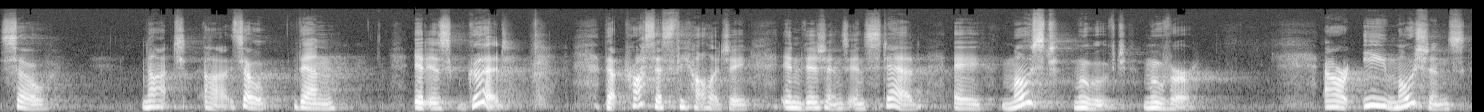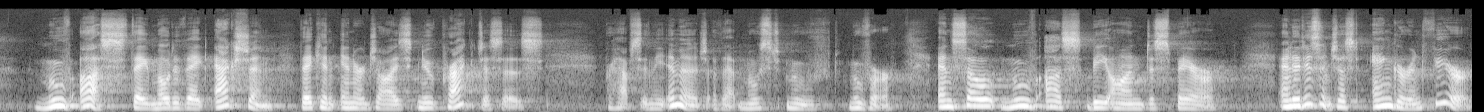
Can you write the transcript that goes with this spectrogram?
So, not, uh, so then it is good that process theology envisions instead a most moved mover. Our emotions move us, they motivate action, they can energize new practices, perhaps in the image of that most moved mover, and so move us beyond despair. And it isn't just anger and fear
